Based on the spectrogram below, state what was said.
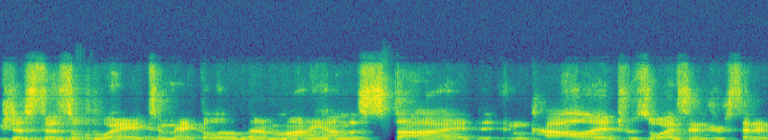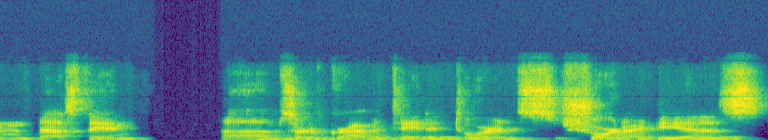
just as a way to make a little bit of money on the side in college. Was always interested in investing. Um, sort of gravitated towards short ideas,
